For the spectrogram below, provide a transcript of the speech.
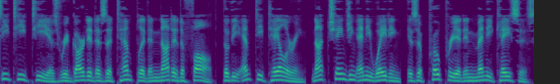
CTT is regarded as a template and not a default, though the empty tailoring, not changing any weighting, is appropriate in many cases,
